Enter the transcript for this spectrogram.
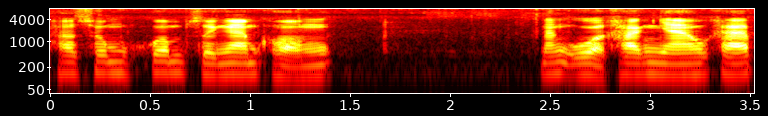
พาชมความสวยงามของนางอัวคางยาวครับ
